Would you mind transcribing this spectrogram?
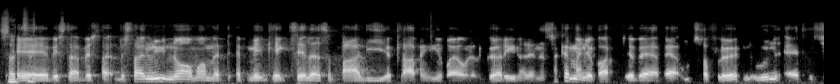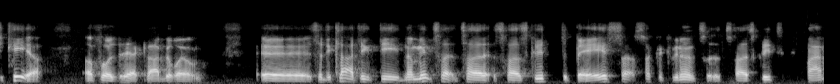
Så t- øh, hvis, der, hvis, der, hvis der er en ny norm om, at, at mænd kan ikke tillade sig bare lige at klappe ind i røven eller gøre det ene eller andet, så kan man jo godt øh, være, være ultrafløten uden at risikere at få det der klap i røven. Øh, så det er klart, det, det, når mænd træder, træder, træder skridt tilbage, så, så kan kvinderne træde, træde skridt frem,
